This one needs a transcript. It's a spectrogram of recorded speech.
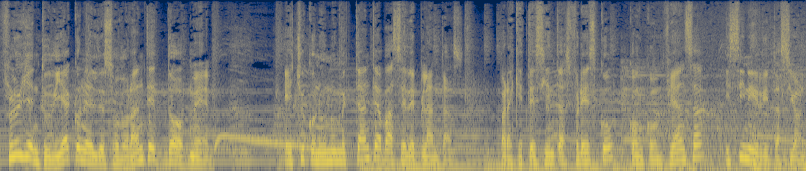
Fluye en tu día con el desodorante Dove Men, hecho con un humectante a base de plantas, para que te sientas fresco, con confianza y sin irritación.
